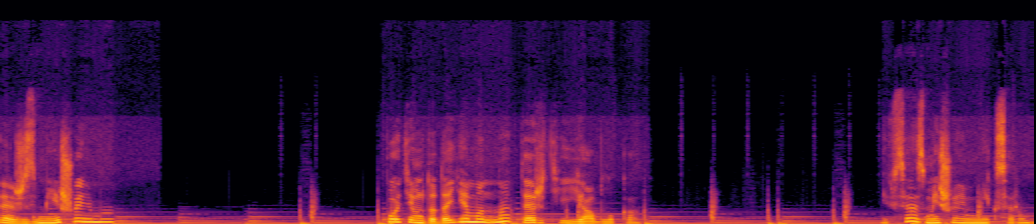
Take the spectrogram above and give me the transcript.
Теж змішуємо. Потім додаємо натерті яблука. І все змішуємо міксером.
